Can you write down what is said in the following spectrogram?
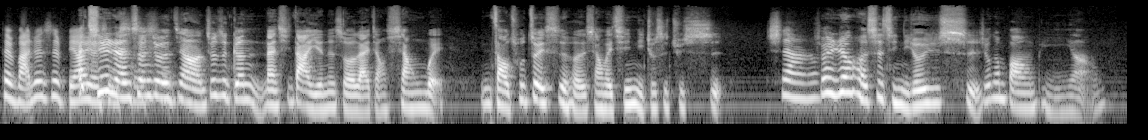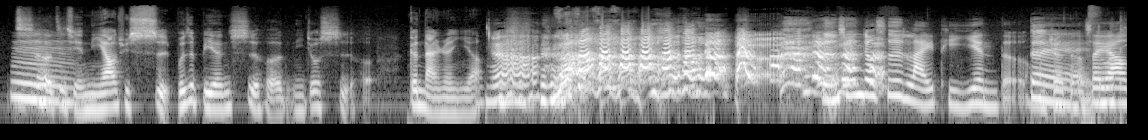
对吧？就是不要、欸。其实人生就是这样，就是跟南希大爷那时候来讲，香味你找出最适合的香味，其实你就是去试。是啊，所以任何事情你就去试，就跟保养品一样，适合自己你要去试，不是别人适合你就适合，跟男人一样。人生就是来体验的，对我觉得，所以要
